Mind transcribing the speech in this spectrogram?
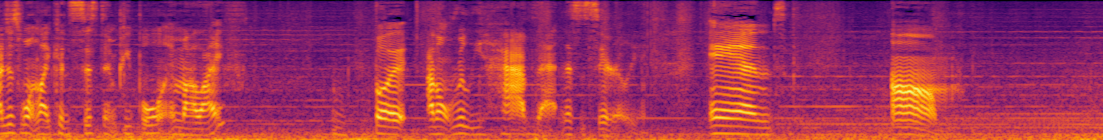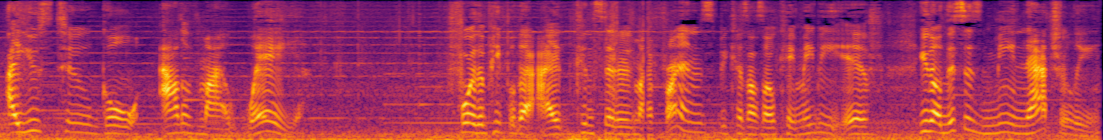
I just want like consistent people in my life. But I don't really have that necessarily. And um I used to go out of my way for the people that I considered my friends because I was like, okay, maybe if you know, this is me naturally,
